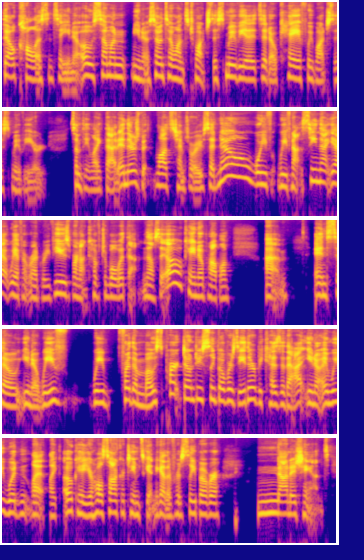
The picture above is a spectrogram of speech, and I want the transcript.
they'll call us and say, you know, oh, someone, you know, so and so wants to watch this movie. Is it okay if we watch this movie or something like that? And there's been lots of times where we've said, no, we've we've not seen that yet. We haven't read reviews. We're not comfortable with that. And they'll say, oh, okay, no problem. Um, and so, you know, we've we for the most part don't do sleepovers either because of that, you know, and we wouldn't let like, okay, your whole soccer team's getting together for a sleepover not a chance.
